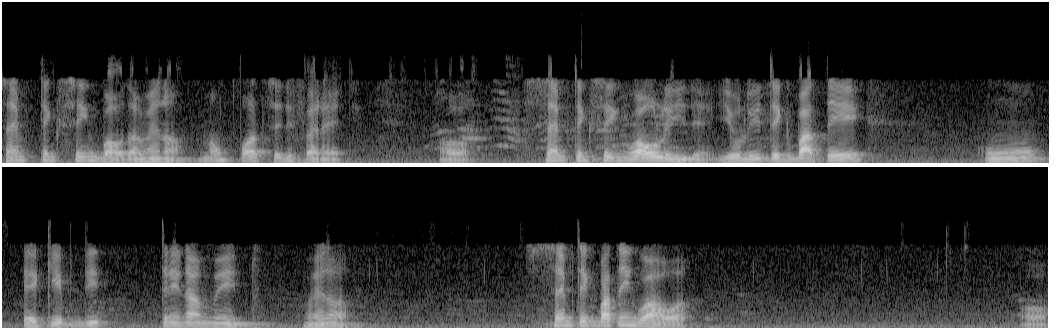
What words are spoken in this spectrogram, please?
Sempre tem que ser igual, tá vendo, ó? Não pode ser diferente. Ó. Sempre tem que ser igual o líder. E o líder tem que bater com equipe de treinamento. Tá vendo, ó? Sempre tem que bater igual, ó. Ó.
